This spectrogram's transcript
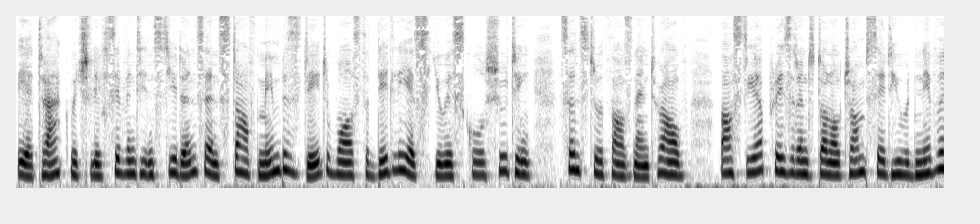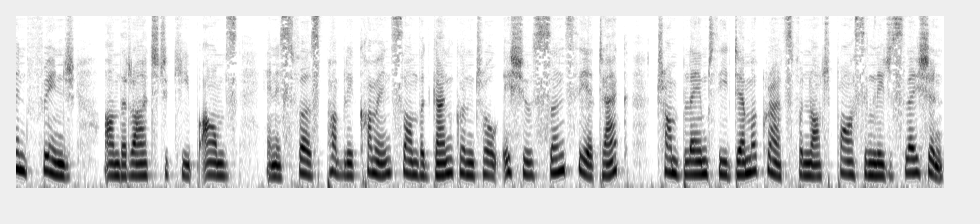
The attack, which left 17 students and staff members dead, was the deadliest U.S. school shooting since 2012. Last year, President Donald Trump said he would never infringe on the right to keep arms. In his first public comments on the gun control issue since the attack, Trump blamed the Democrats for not passing legislation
